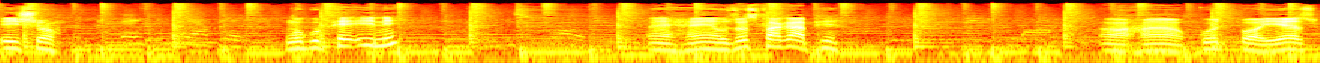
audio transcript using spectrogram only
isho. Ngiyabonga. ngokuphe ini? Isikhona ehe uzosifaka phi? La. aha good boy yezwa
